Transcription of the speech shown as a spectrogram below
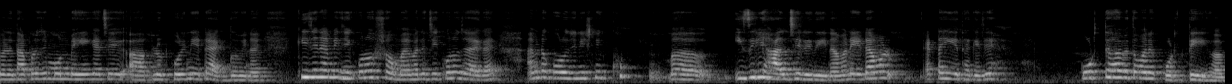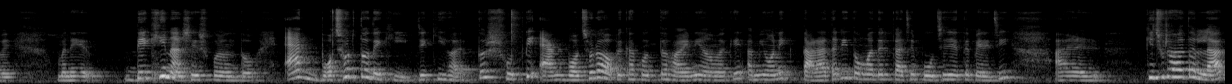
মানে তারপরে যে মন ভেঙে গেছে আপলোড করিনি, এটা একদমই নয়। কি জানি আমি যে কোনো সময় মানে যে কোনো জায়গায়, আমি না কোনো জিনিস নিয়ে খুব ইজিলি হাল ছেড়ে দিই না। মানে এটা আমার একটা ইয়ে থাকে যে করতে হবে তো মানে করতেই হবে। মানে দেখি না শেষ পর্যন্ত। এক বছর তো দেখি যে কি হয়। তো সত্যি এক বছরও অপেক্ষা করতে হয়নি আমাকে। আমি অনেক তাড়াতাড়ি তোমাদের কাছে পৌঁছে যেতে পেরেছি। আর কিছুটা হয়তো লাক,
